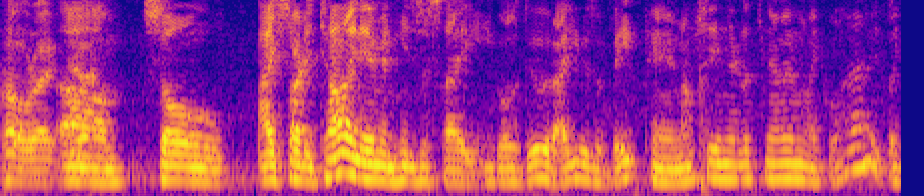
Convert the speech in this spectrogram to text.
Oh right. Yeah. Um, so I started telling him, and he's just like, he goes, dude, I use a vape pen. I'm sitting there looking at him like, what? Like,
